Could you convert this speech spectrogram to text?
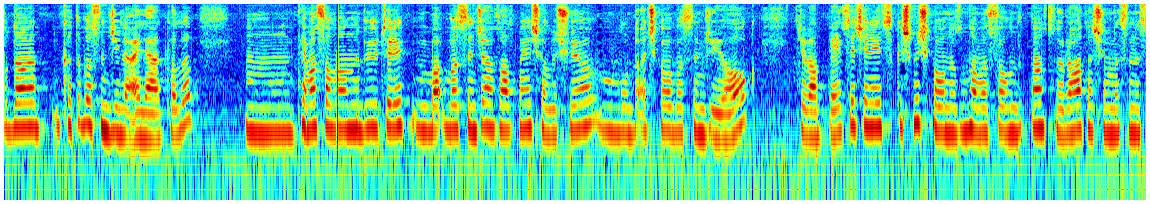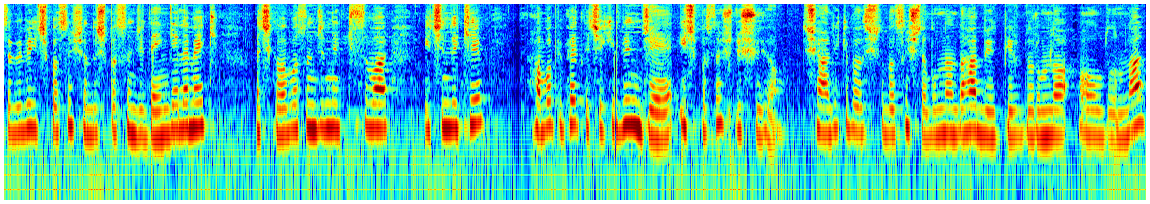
bu da katı basıncı ile alakalı. Hmm, temas alanını büyüterek basıncı azaltmaya çalışıyor. Burada açık hava basıncı yok. Cevap B seçeneği sıkışmış kavanozun havası alındıktan sonra rahat açılmasının sebebi iç basınçla dış basıncı dengelemek. Açık hava basıncının etkisi var. İçindeki hava pipetle çekilince iç basınç düşüyor. Dışarıdaki basınç, da bundan daha büyük bir durumda olduğundan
